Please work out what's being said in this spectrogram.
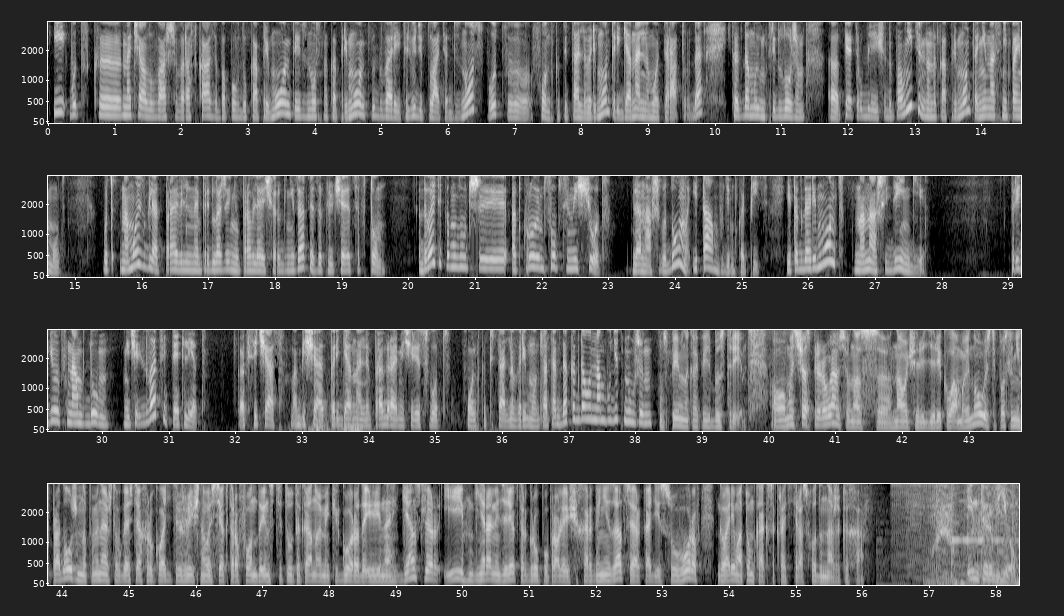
И вот к началу вашего рассказа по поводу капремонта и взнос на капремонт, вы говорите, люди платят взнос вот э, фонд капитального ремонта региональному оператору. Да? И когда мы им предложим 5 э, рублей еще дополнительно на капремонт, они нас не поймут. Вот, на мой взгляд, правильное предложение управляющей организации заключается в том, давайте-ка мы лучше откроем собственный счет для нашего дома и там будем копить. И тогда ремонт на наши деньги – придет к нам в дом не через 25 лет, как сейчас обещают по региональной программе через вот фонд капитального ремонта, а тогда, когда он нам будет нужен. Успеем накопить быстрее. Мы сейчас прерываемся, у нас э, на очереди реклама и новости, после них продолжим. Напоминаю, что в гостях руководитель жилищного сектора Фонда Институт экономики города Ирина Генслер и генеральный директор группы управляющих организаций Аркадий Суворов. Говорим о том, как сократить расходы на ЖКХ. Интервью.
